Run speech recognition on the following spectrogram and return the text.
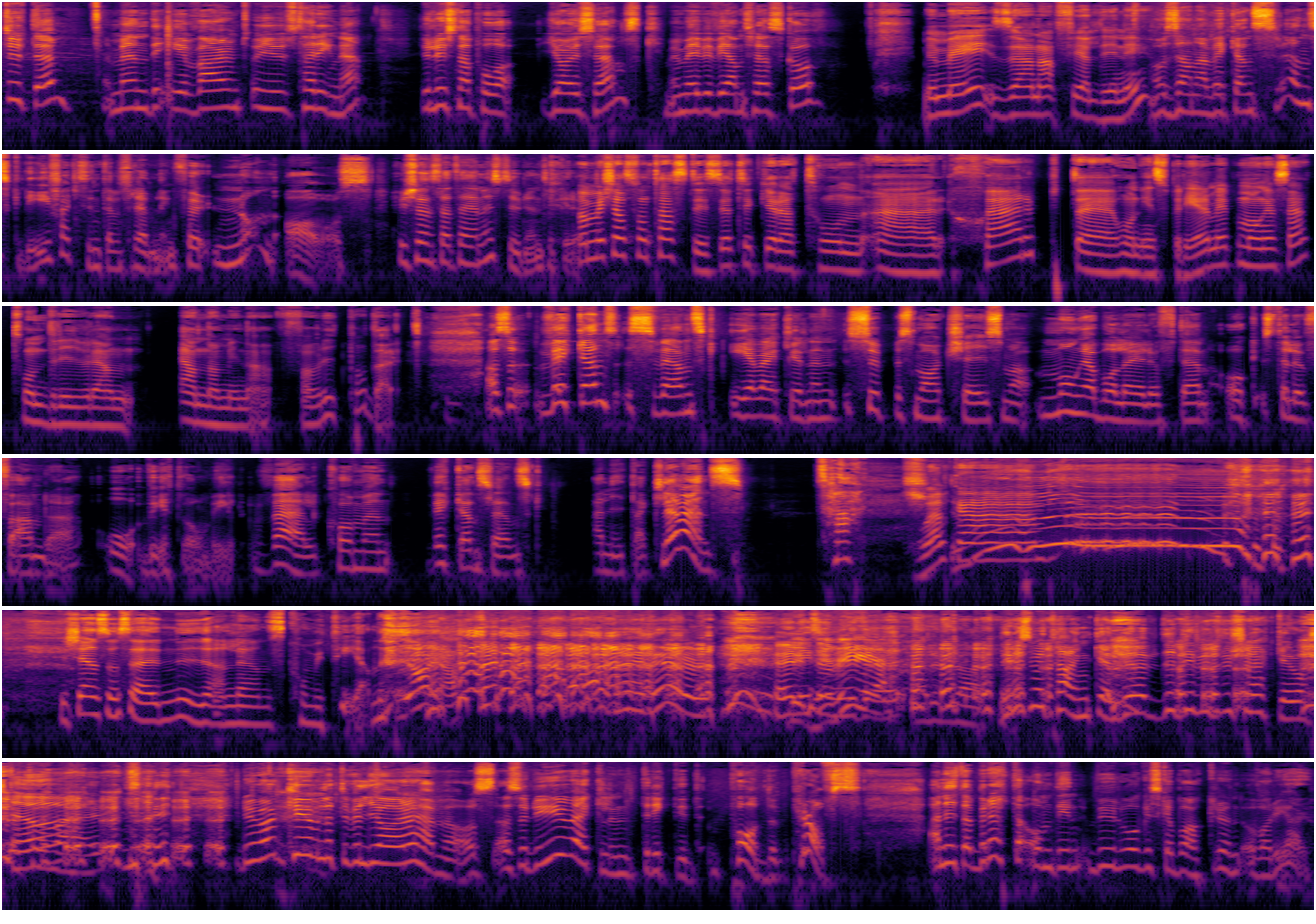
Grått ute, men det är varmt och ljust här inne. Du lyssnar på Jag är svensk med mig Vivian Träskov. Med mig, Zana Fjäldini. Och Zanna, veckans svensk, det är faktiskt inte en främling för någon av oss. Hur känns det att ha henne i studion tycker du? Ja, men det känns fantastiskt. Jag tycker att hon är skärpt. eh, Hon inspirerar mig på många sätt. Hon driver en, en av mina favoritpoddar. Alltså, veckans svensk är verkligen en supersmart tjej som har många bollar i luften och ställer upp för andra och vet vad hon vill. Välkommen veckans svensk, Anita Clemens. Tack! Welcome! Det känns som så här nyanländskommittén. Ja, ja. Eller hur? Jag är det liksom vi lite-. Ja, det, är bra. det är det som är tanken, det är det, det vi försöker åstadkomma här. Du var kul att du vill göra det här med oss. Alltså, du är ju verkligen ett riktigt poddproffs. Anita, berätta om din biologiska bakgrund och vad du gör.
